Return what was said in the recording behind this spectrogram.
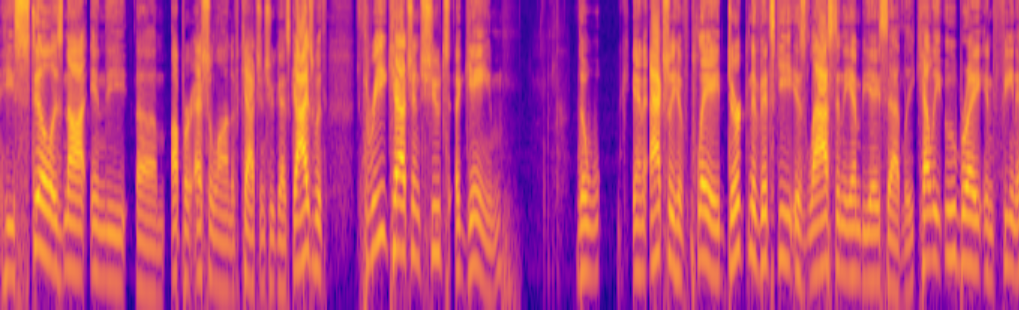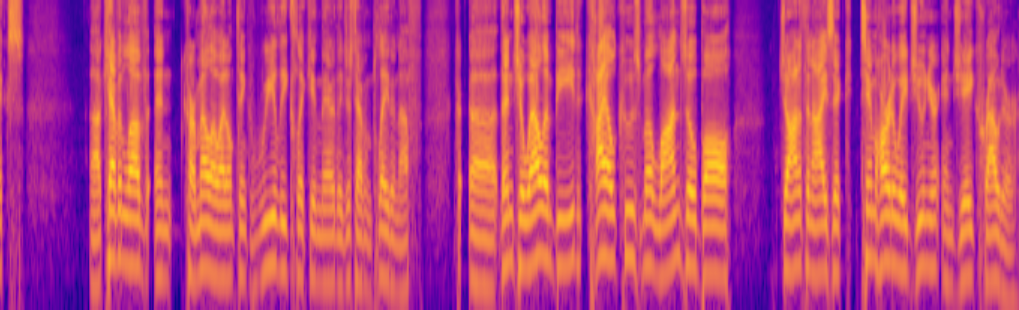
he still is not in the um, upper echelon of catch and shoot guys. Guys with three catch and shoots a game, the and actually have played. Dirk Nowitzki is last in the NBA, sadly. Kelly Oubre in Phoenix. Uh, Kevin Love and Carmelo, I don't think really click in there. They just haven't played enough. Uh, then Joel Embiid, Kyle Kuzma, Lonzo Ball, Jonathan Isaac, Tim Hardaway Jr., and Jae Crowder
